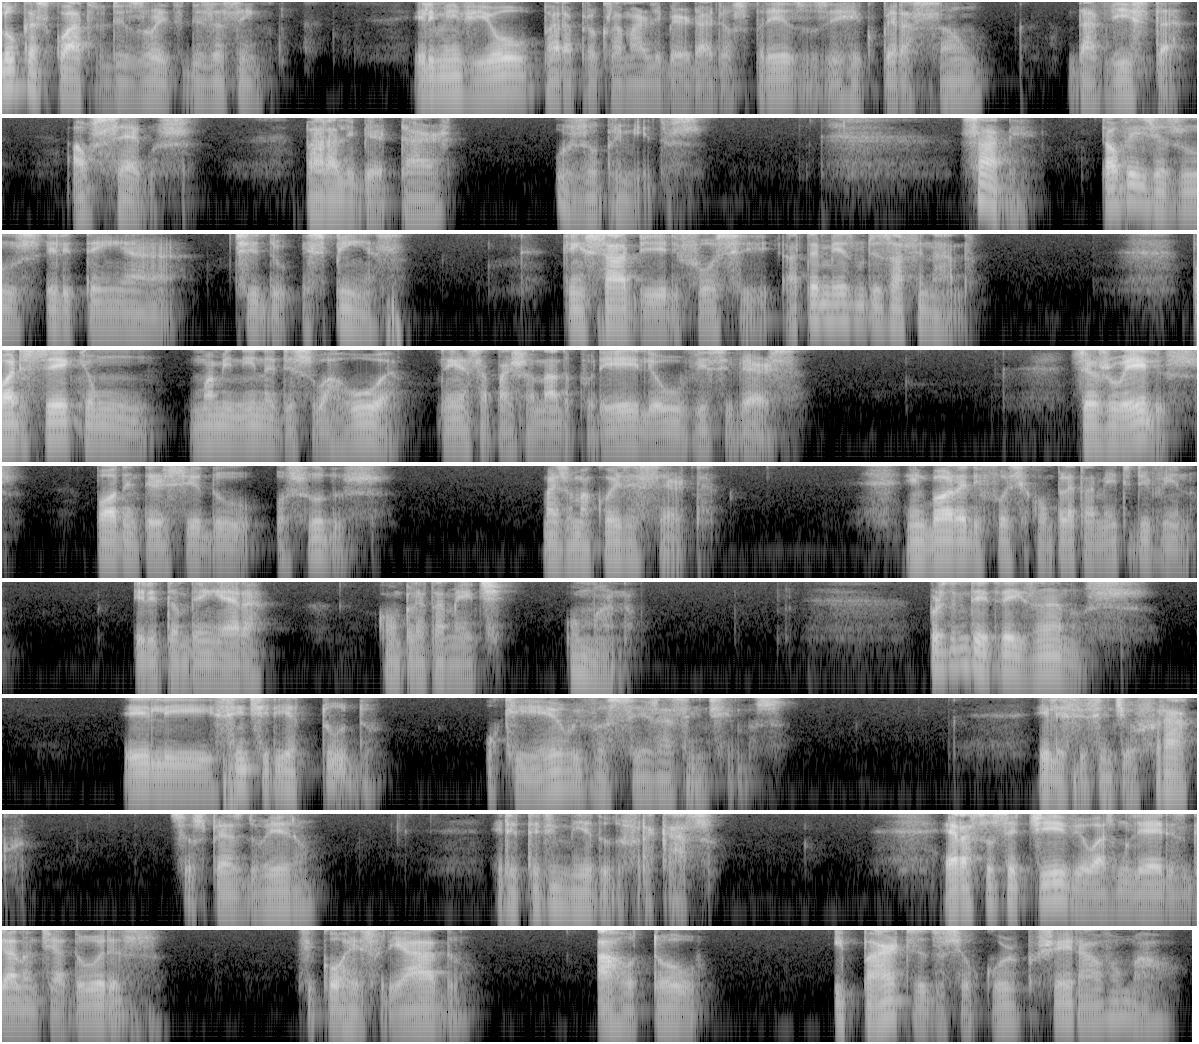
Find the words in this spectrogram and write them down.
Lucas 4,18 diz assim: Ele me enviou para proclamar liberdade aos presos e recuperação da vista aos cegos, para libertar os oprimidos. Sabe, talvez Jesus ele tenha tido espinhas. Quem sabe ele fosse até mesmo desafinado. Pode ser que um, uma menina de sua rua tenha se apaixonado por ele ou vice-versa. Seus joelhos podem ter sido ossudos, mas uma coisa é certa: embora ele fosse completamente divino, ele também era completamente humano. Por 33 anos, ele sentiria tudo o que eu e você já sentimos. Ele se sentiu fraco, seus pés doeram, ele teve medo do fracasso. Era suscetível às mulheres galanteadoras, ficou resfriado, arrotou e partes do seu corpo cheiravam mal.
